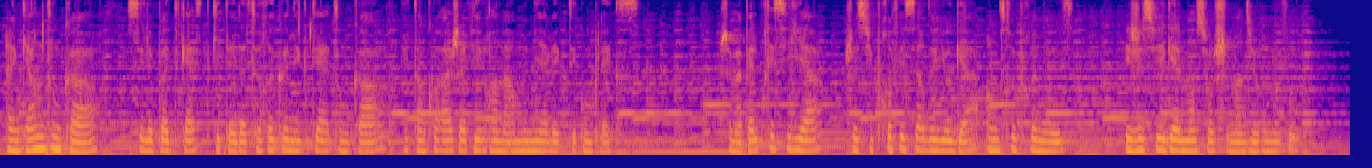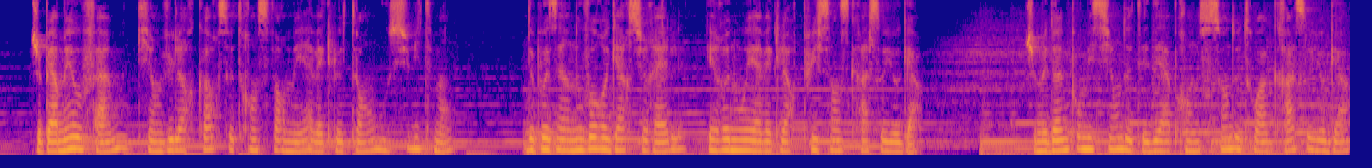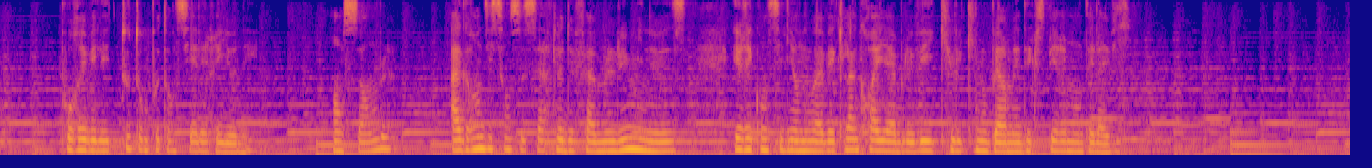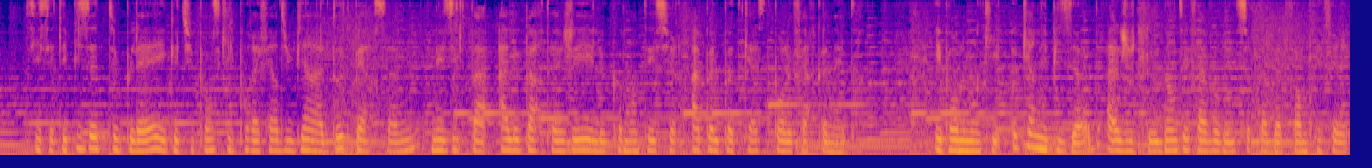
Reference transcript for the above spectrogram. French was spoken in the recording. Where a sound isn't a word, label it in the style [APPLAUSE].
Incarne ton corps, c'est le podcast qui t'aide à te reconnecter à ton corps et t'encourage à vivre en harmonie avec tes complexes. Je m'appelle Priscilla, je suis professeure de yoga, entrepreneuse et je suis également sur le chemin du renouveau. Je permets aux femmes qui ont vu leur corps se transformer avec le temps ou subitement de poser un nouveau regard sur elles et renouer avec leur puissance grâce au yoga. Je me donne pour mission de t'aider à prendre soin de toi grâce au yoga pour révéler tout ton potentiel et rayonner. Ensemble, agrandissons ce cercle de femmes lumineuses et réconcilions-nous avec l'incroyable véhicule qui nous permet d'expérimenter la vie. Si cet épisode te plaît et que tu penses qu'il pourrait faire du bien à d'autres personnes, n'hésite pas à le partager et le commenter sur Apple Podcast pour le faire connaître. Et pour ne manquer aucun épisode, ajoute-le dans tes favoris sur ta plateforme préférée.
